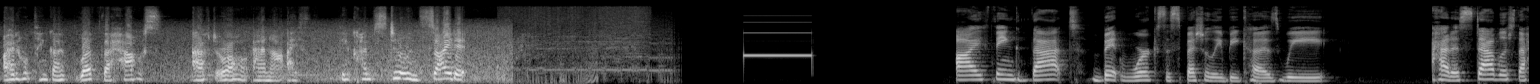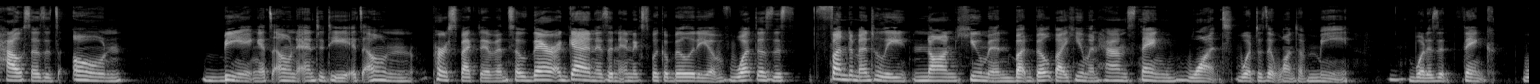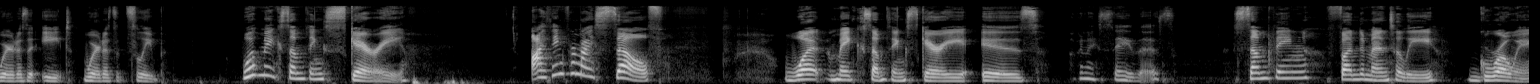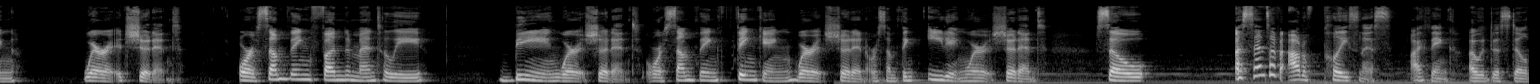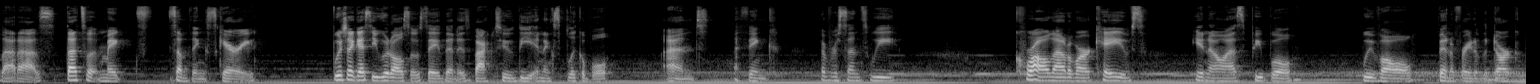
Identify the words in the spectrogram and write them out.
I don't think I've left the house. After all, Anna, I think I'm still inside it. I think that bit works especially because we had established the house as its own being, its own entity, its own perspective. And so there again is an inexplicability of what does this fundamentally non-human but built by human hands thing want? What does it want of me? What does it think? Where does it eat? Where does it sleep? What makes something scary? I think for myself, what makes something scary is how can I say this? Something fundamentally growing where it shouldn't, or something fundamentally being where it shouldn't, or something thinking where it shouldn't, or something eating where it shouldn't. So, a sense of out of placeness, I think I would distill that as. That's what makes something scary. Which I guess you could also say then is back to the inexplicable. And I think ever since we crawled out of our caves, you know, as people, we've all been afraid of the dark.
